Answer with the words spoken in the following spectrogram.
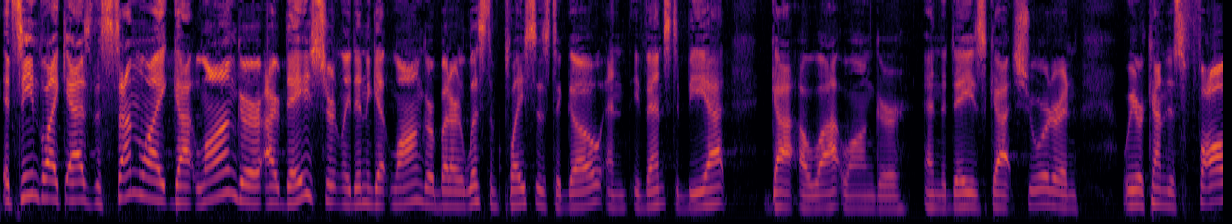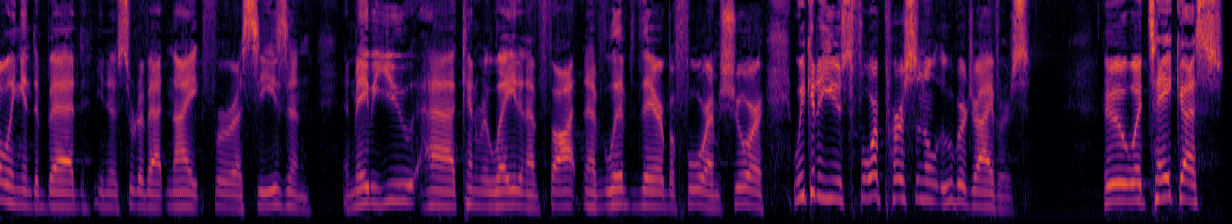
It seemed like as the sunlight got longer, our days certainly didn't get longer, but our list of places to go and events to be at got a lot longer, and the days got shorter. And we were kind of just falling into bed, you know, sort of at night for a season. And maybe you uh, can relate and have thought and have lived there before, I'm sure. We could have used four personal Uber drivers who would take us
